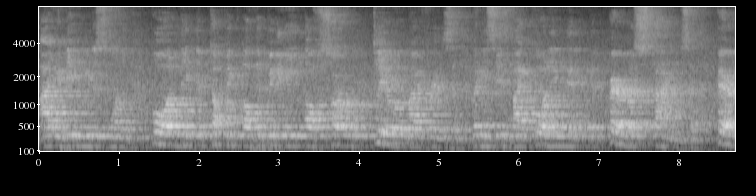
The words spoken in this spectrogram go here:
You hearing me this morning? Paul made the topic of the beginning of sorrow clearer, my friends, when he says by calling the perilous times. Perilous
